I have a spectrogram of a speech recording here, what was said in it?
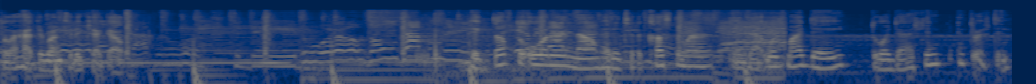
so I had to run to the checkout. Picked up the order, now I'm headed to the customer, and that was my day door dashing and thrifting.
